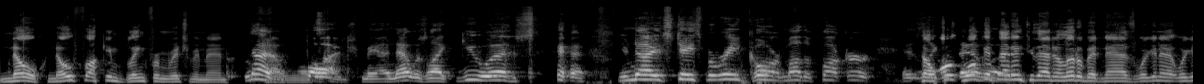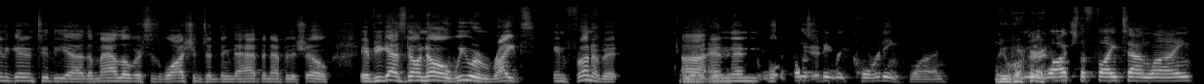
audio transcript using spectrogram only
No, no fucking blink from Richman, man. Not a budge, man. That was like U.S. United States Marine Corps, motherfucker. It's so like we'll, we'll get that into that in a little bit, Naz. We're gonna we're gonna get into the uh, the Mallow versus Washington thing that happened after the show. If you guys don't know, we were right in front of it, uh, and then we're supposed to be recording one. We were we watch the fights online.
